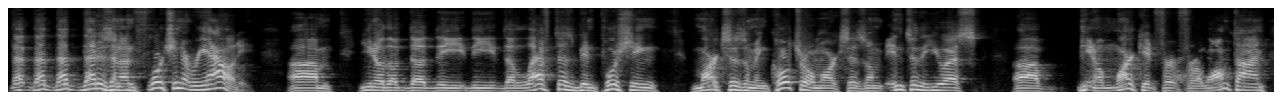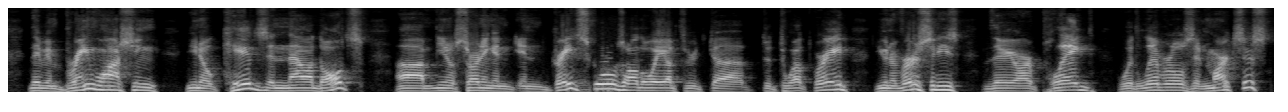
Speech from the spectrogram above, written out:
that, that that that is an unfortunate reality. Um, you know the the the the the left has been pushing Marxism and cultural Marxism into the U.S. Uh, you know market for for a long time. They've been brainwashing you know kids and now adults. Um, you know, starting in, in grade schools all the way up through uh, to 12th grade, universities, they are plagued with liberals and Marxists.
